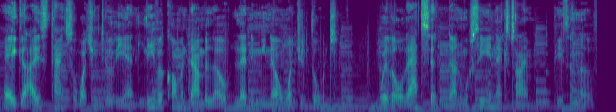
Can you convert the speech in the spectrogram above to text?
Hey guys, thanks for watching till the end. Leave a comment down below letting me know what you thought. With all that said and done, we'll see you next time. Peace and love.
